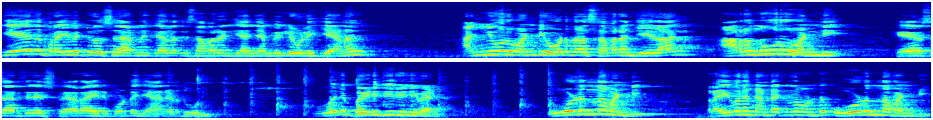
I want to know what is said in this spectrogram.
ഏത് പ്രൈവറ്റ് ബസ്സുകാരനും കേരളത്തിൽ സമരം ചെയ്യാൻ ഞാൻ വെല്ലുവിളിക്കുകയാണ്. അഞ്ഞൂറ് വണ്ടി ഓടുന്ന സമരം ചെയ്താൽ അറുന്നൂറ് വണ്ടി കെ എസ് ആർ സിയിലെ സ്പെയർ ആയിരിക്കൊണ്ട് ഞാനെടുത്ത് ഓടി. ഒരു പേടിപ്പിരിവിന് വേണ്ട. ഓടുന്ന വണ്ടി. ഡ്രൈവറും കണ്ടക്ടറും ഉണ്ട്. ഓടുന്ന വണ്ടി.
